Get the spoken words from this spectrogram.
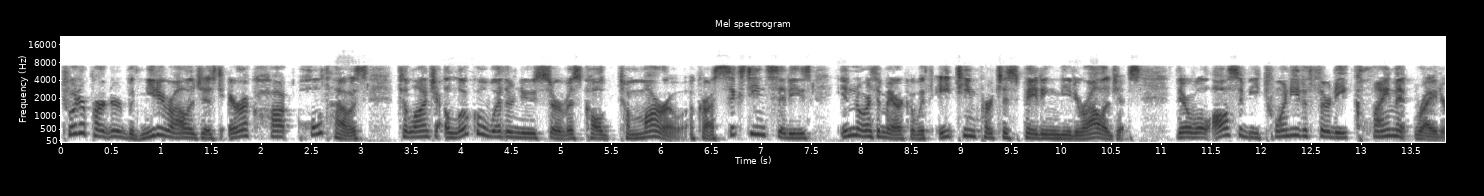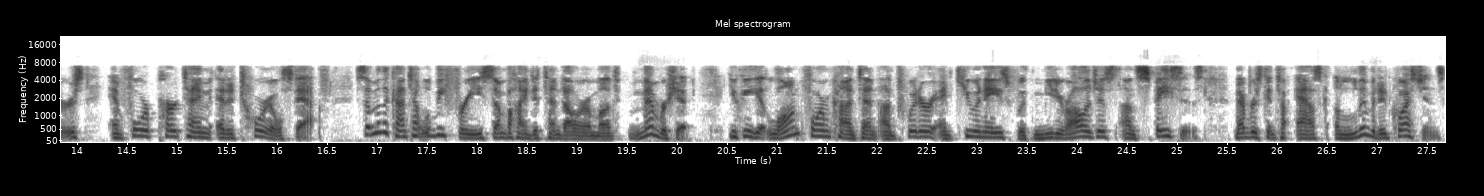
Twitter partnered with meteorologist Eric Holthaus to launch a local weather news service called Tomorrow across 16 cities in North America with 18 participating meteorologists. There will also be 20 to 30 climate writers and four part-time editorial staff. Some of the content will be free, some behind a $10 a month membership. You can get long form content on Twitter and Q&As with meteorologists on spaces. Members can t- ask unlimited questions.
